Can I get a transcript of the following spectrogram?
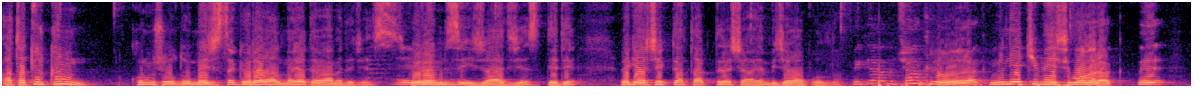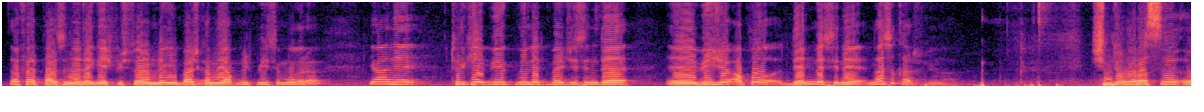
Atatürk'ün kurmuş olduğu mecliste görev almaya devam edeceğiz. Eyvallah. Görevimizi icra edeceğiz dedi. Ve gerçekten takdire şayan bir cevap oldu. Peki abi Çankırı olarak, milliyetçi bir isim olarak ve Zafer Partisi'nde de geçmiş dönemde il başkanlığı yapmış bir isim olarak yani Türkiye Büyük Millet Meclisi'nde e, Bici Apo denmesini nasıl karşılıyorsun abi? Şimdi orası e,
